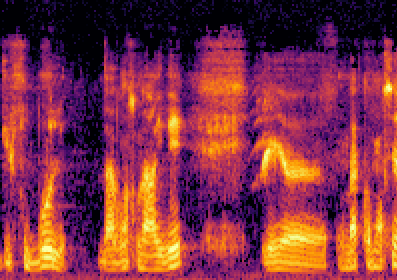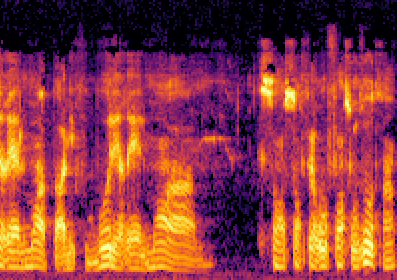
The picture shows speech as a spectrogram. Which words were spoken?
du football avant son arrivée. Et euh, on a commencé réellement à parler football et réellement à, sans, sans faire offense aux autres, hein,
